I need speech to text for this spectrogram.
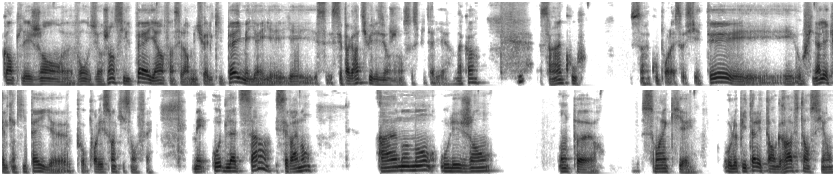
quand les gens euh, vont aux urgences, ils payent. Hein. Enfin, c'est leur mutuelle qui paye, mais c'est pas gratuit les urgences hospitalières, d'accord? Ça a un coût. C'est un coût pour la société et, au final, il y a quelqu'un qui paye euh, pour, pour les soins qui sont faits. Mais au-delà de ça, c'est vraiment à un moment où les gens ont peur, sont inquiets, où l'hôpital est en grave tension,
